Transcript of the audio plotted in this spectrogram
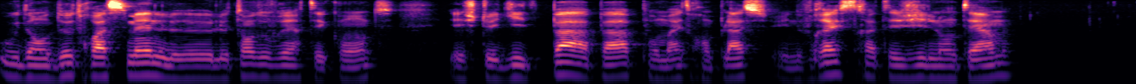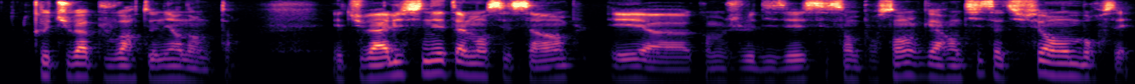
ou dans 2-3 semaines, le, temps d'ouvrir tes comptes. Et je te guide pas à pas pour mettre en place une vraie stratégie long terme que tu vas pouvoir tenir dans le temps. Et tu vas halluciner tellement c'est simple, et euh, comme je le disais, c'est 100% garanti satisfait remboursé.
